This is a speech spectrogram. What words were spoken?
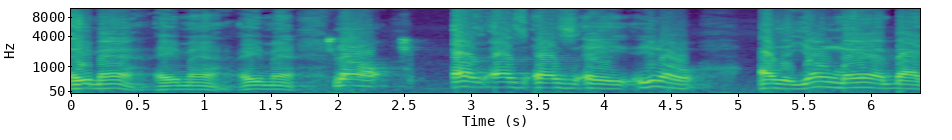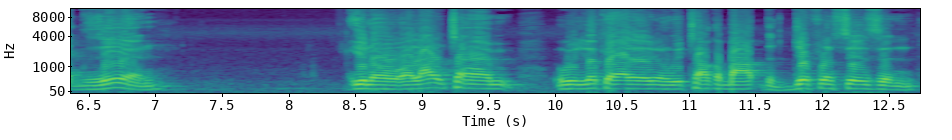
Amen. Amen. Amen. Now, as as as a you know, as a young man back then, you know, a lot of time we look at it and we talk about the differences and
